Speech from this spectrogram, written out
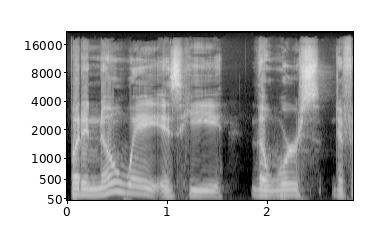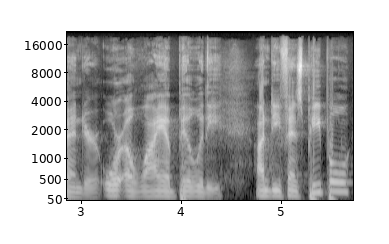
but in no way is he the worst defender or a liability on defense. People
